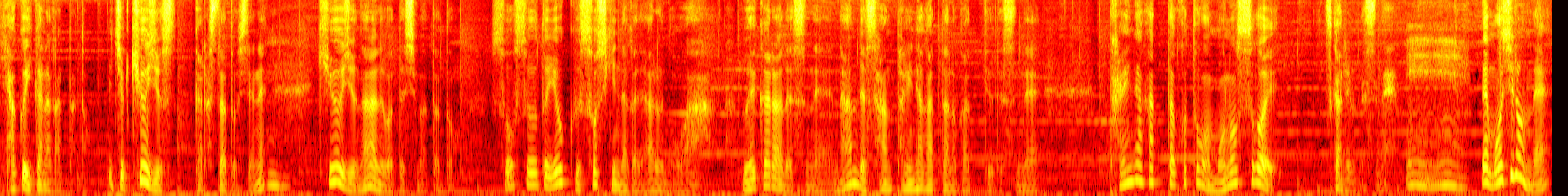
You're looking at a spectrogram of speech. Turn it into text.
100いかなかったと。一応90からスタートしてね、うん、97で終わってしまったと。そうするとよく組織の中であるのは上からですねなんで3足りなかったのかっていうですね足りなかったことがものすごい疲れるんですね、えー、でもちろんね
